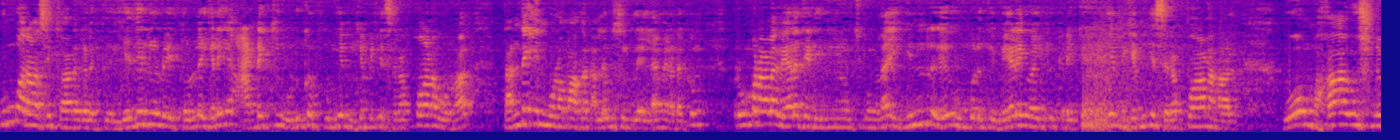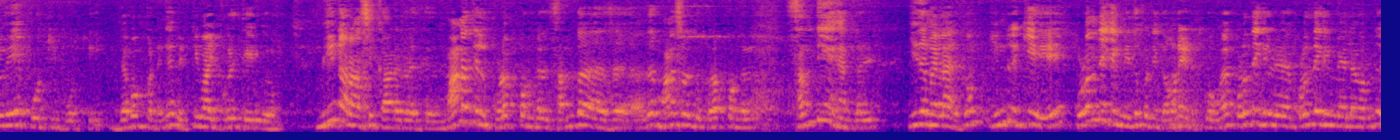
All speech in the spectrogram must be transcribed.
கும்பராசிக்காரர்களுக்கு எதிரிகளுடைய தொல்லைகளை அடக்கி ஒடுக்கக்கூடிய மிக மிக சிறப்பான ஒரு நாள். தந்தையின் மூலமாக நல்ல விஷயங்கள் எல்லாமே நடக்கும். ரொம்ப நாளாக வேலை தேடிட்டீங்கன்னு வச்சுக்கோங்களேன். இன்று உங்களுக்கு வேலை வாய்ப்பு கிடைக்கக்கூடிய மிக மிக சிறப்பான நாள். ஓம் மகாவிஷ்ணுவே போற்றி போற்றி. ஜெபம் பண்ணுங்க வெற்றி வாய்ப்புகள் தேடி வரும். மீன ராசிக்காரர்களுக்கு மனதில் குழப்பங்கள் சந்த அதாவது மனசுல இருந்து குழப்பங்கள் சந்தேகங்கள் இது மாதிரிலாம் இருக்கும். இன்றைக்கு குழந்தைகள் மீது கொஞ்சம் கவனம் எடுத்துக்கோங்க. குழந்தைகள் குழந்தைகள் மேலே வந்து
